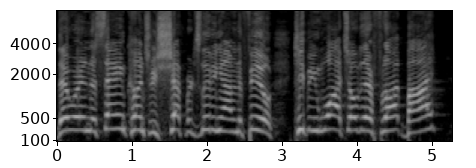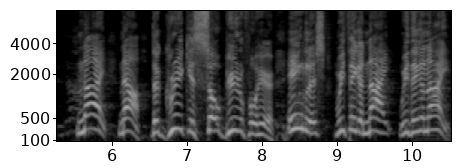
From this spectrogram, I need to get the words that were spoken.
they were in the same country, shepherds living out in the field, keeping watch over their flock by night. Now, the Greek is so beautiful here. English, we think of night, we think of night.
